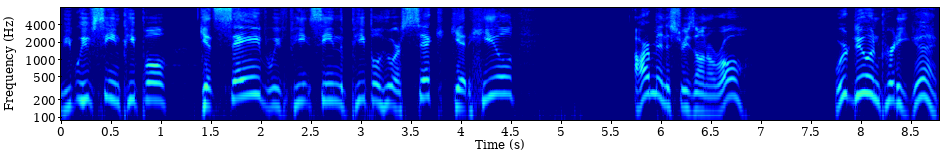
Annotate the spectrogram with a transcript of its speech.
we, we've seen people get saved, we've pe- seen the people who are sick get healed. Our ministry's on a roll. We're doing pretty good,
